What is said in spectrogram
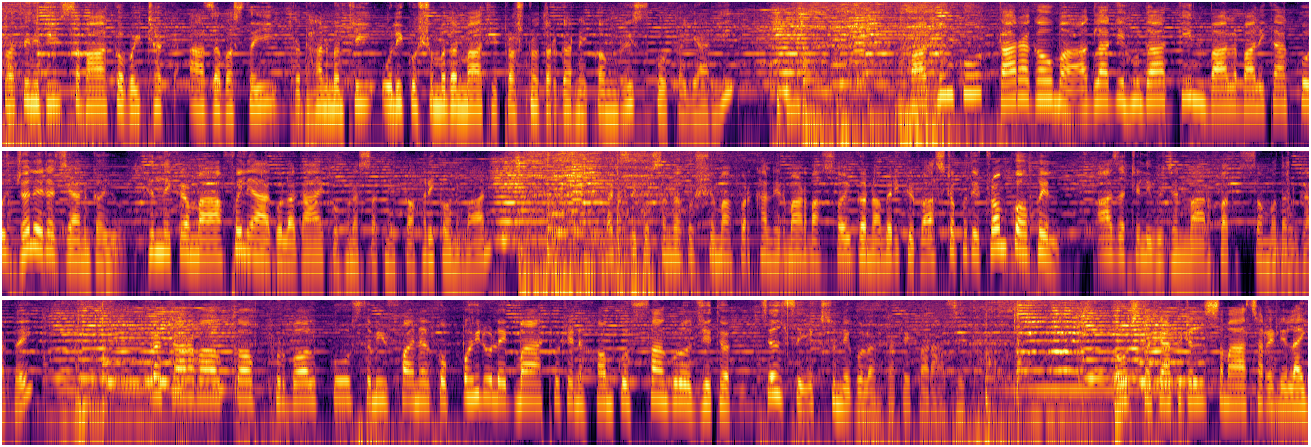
प्रतिनिधि सभाको बैठक आज बस्दै प्रधानमन्त्री ओलीको सम्बोधनमाथि प्रश्नोत्तर गर्ने कङ्ग्रेसको तयारी। बागलुङको तारा गाउँमा आगलागी हुँदा तीन बालबालिकाको जलेर ज्यान गयो। खेल्ने क्रममा आफैले आगो लगाएको हुन सक्ने प्रहरीको अनुमान। मेक्सिकोसँगको सीमा पर्खाल निर्माणमा सहयोग गर्न अमेरिकी राष्ट्रपति ट्रम्पको अपिल आज टेलिभिजन मार्फत सम्बोधन गर्दै। र काराबाओ कप फुटबलको सेमी फाइनलको पहिलो लेगमा टोटेन हमको साँगुरो जित चेल्सी एक शून्य गोल अन्तरले पराजित। त क्यापिटल समाचार अहिलेलाई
